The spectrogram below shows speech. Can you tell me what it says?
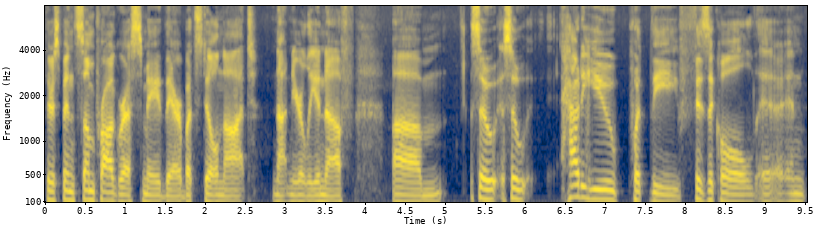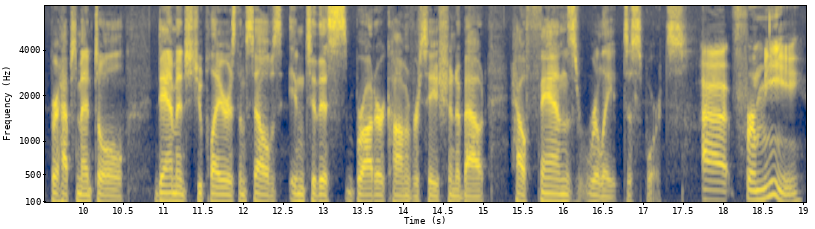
there's been some progress made there, but still not not nearly enough. Um, so so how do you put the physical uh, and perhaps mental damage to players themselves into this broader conversation about how fans relate to sports? Uh, for me,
